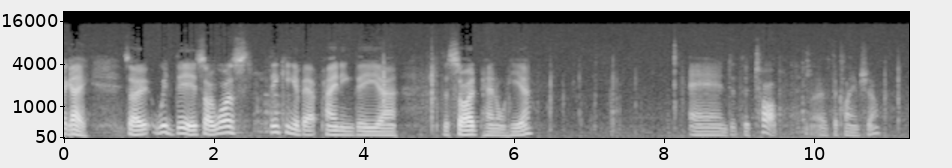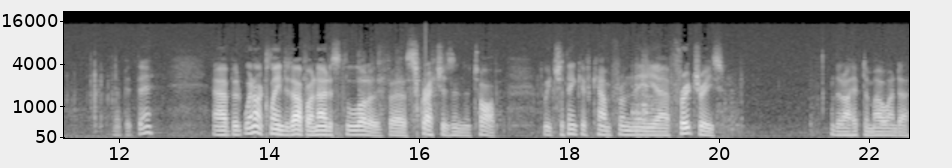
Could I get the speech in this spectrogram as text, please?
Okay, so with this, I was thinking about painting the uh, the side panel here and the top of the clamshell, that bit there. Uh, but when I cleaned it up, I noticed a lot of uh, scratches in the top, which I think have come from the uh, fruit trees that I have to mow under.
